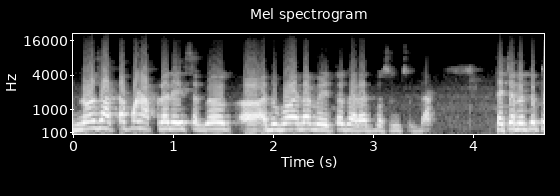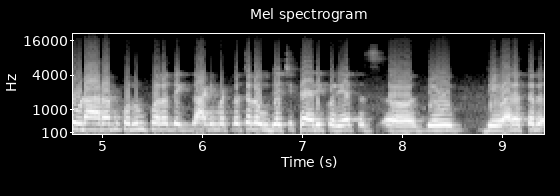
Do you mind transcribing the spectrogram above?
न जाता पण आपल्याला हे सगळं अनुभवायला मिळतं घरात बसून सुद्धा. त्याच्यानंतर थोडा आराम करून परत एकदा आणि म्हटलं चला उद्याची तयारी करूया. तर देव देवाला तर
